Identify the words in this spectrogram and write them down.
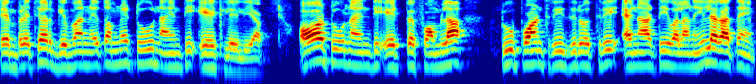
टेम्परेचर गिवन है तो हमने 298 ले लिया। और 298 पे फॉर्मूला 2.303 एनआरटी वाला नहीं लगाते हैं।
